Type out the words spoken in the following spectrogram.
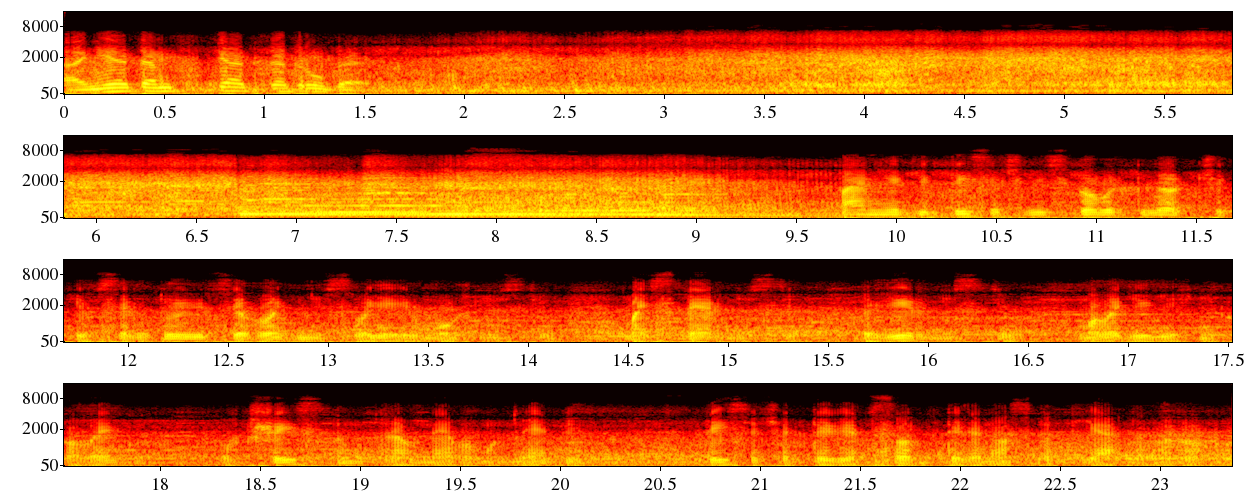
Они отомстят за друга. пам'яті тисяч військових льотчиків святують сьогодні своєю мужністю, майстерністю, вірністю молоді їхні колеги у чистому травневому небі 1995 року.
